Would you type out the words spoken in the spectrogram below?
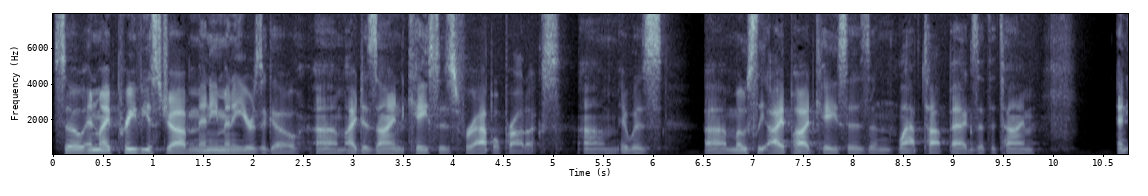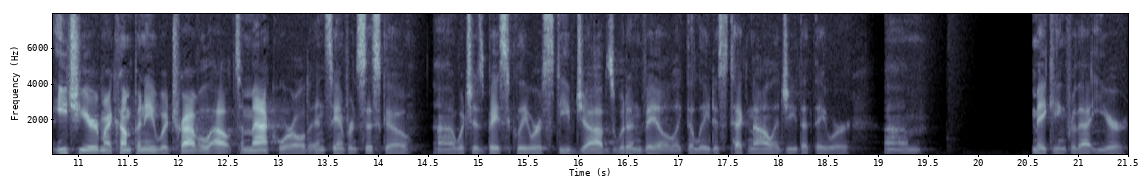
So, in my previous job, many, many years ago, um, I designed cases for Apple products. Um, it was uh, mostly iPod cases and laptop bags at the time. And each year, my company would travel out to Macworld in San Francisco, uh, which is basically where Steve Jobs would unveil like the latest technology that they were um, making for that year.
